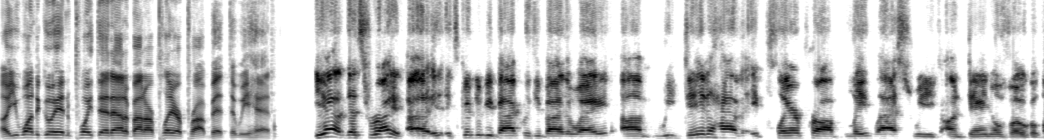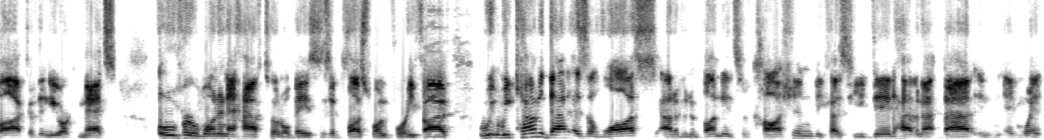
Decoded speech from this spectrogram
uh, you wanted to go ahead and point that out about our player prop bet that we had. Yeah, that's right. Uh, it's good to be back with you, by the way. Um, we did have a player prop late last week on Daniel Vogelbach of the New York Mets over one and a half total bases at plus 145. We, we counted that as a loss out of an abundance of caution because he did have an at bat and, and went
